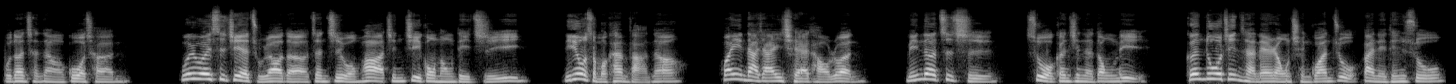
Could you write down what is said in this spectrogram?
不断成长的过程。微微世界主要的政治文化经济共同体之一，你有什么看法呢？欢迎大家一起来讨论。您的支持是我更新的动力。更多精彩内容，请关注拜年听书。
